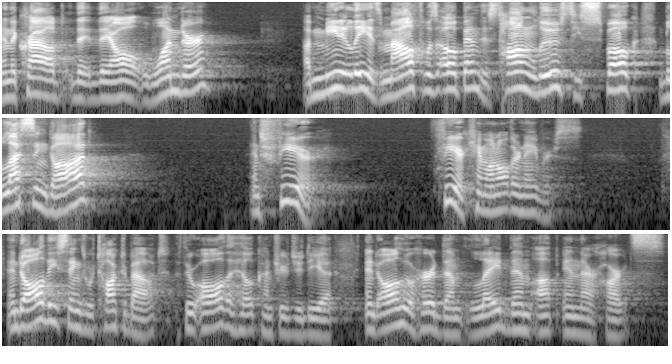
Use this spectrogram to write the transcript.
And the crowd, they, they all wonder. Immediately, his mouth was opened, his tongue loosed. He spoke, blessing God. And fear, fear came on all their neighbors. And all these things were talked about through all the hill country of Judea, and all who heard them laid them up in their hearts,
